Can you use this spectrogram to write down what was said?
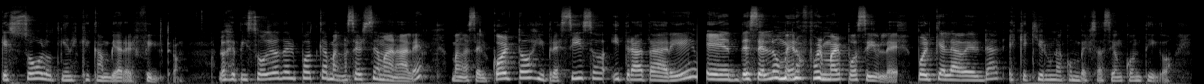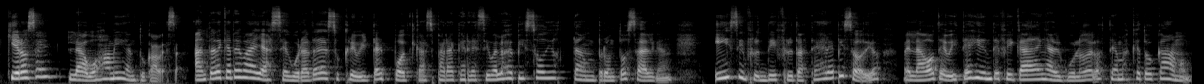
que solo tienes que cambiar el filtro. Los episodios del podcast van a ser semanales, van a ser cortos y precisos y trataré eh, de ser lo menos formal posible, porque la verdad es que quiero una conversación contigo. Quiero ser la voz amiga en tu cabeza. Antes de que te vayas, asegúrate de suscribirte al podcast para que recibas los episodios tan pronto salgan y si disfrutaste el episodio, ¿verdad? O te viste identificada en alguno de los temas que tocamos,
